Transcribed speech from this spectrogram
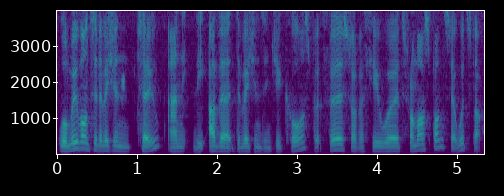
we'll move on to Division Two and the other divisions in due course, but first we have a few words from our sponsor, Woodstock.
